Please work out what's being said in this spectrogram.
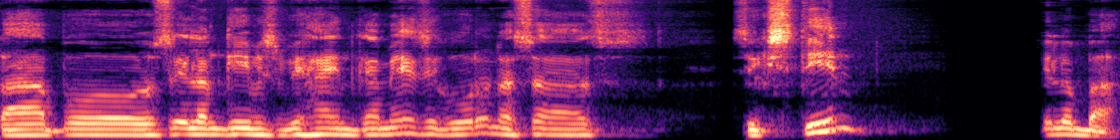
Tapos, ilang games behind kami, siguro nasa 16? Ilan ba?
